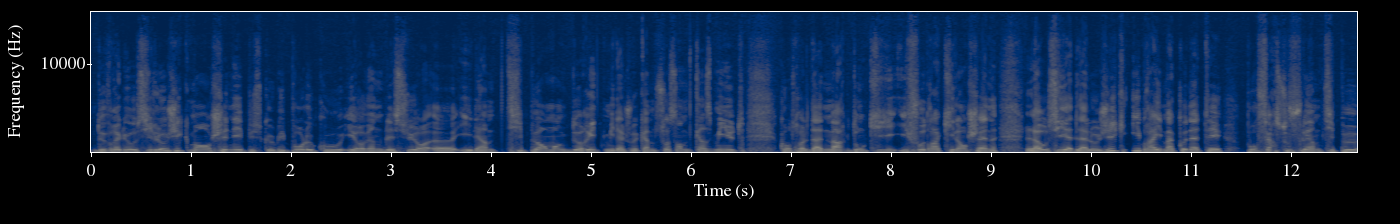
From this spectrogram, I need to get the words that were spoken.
devrait lui aussi logiquement enchaîner puisque lui pour le coup il revient de blessure, euh, il est un petit peu en manque de rythme, il a joué quand même 75 minutes contre le Danemark donc il, il faudra qu'il enchaîne. Là aussi il y a de la logique. Ibrahima Konaté pour faire souffler un petit peu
